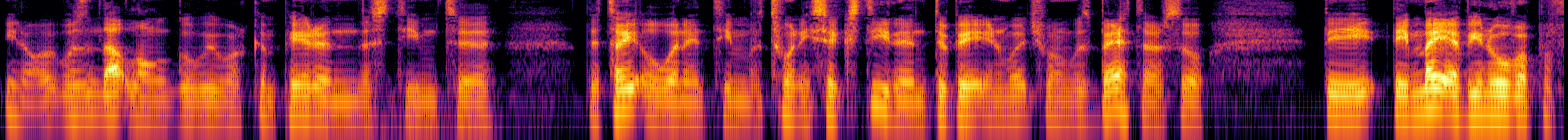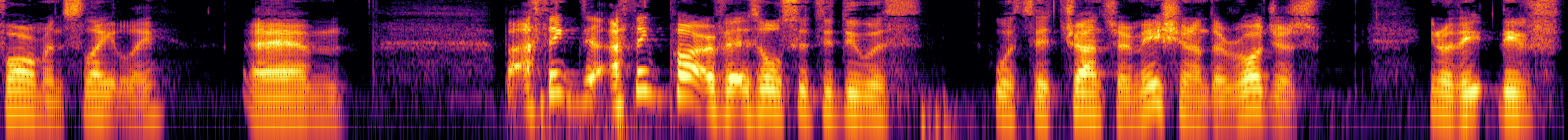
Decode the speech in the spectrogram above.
you know it wasn't that long ago we were comparing this team to the title winning team of 2016 and debating which one was better. So they they might have been overperforming slightly. Um, but I think I think part of it is also to do with with the transformation under Rodgers. You know, they, they've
